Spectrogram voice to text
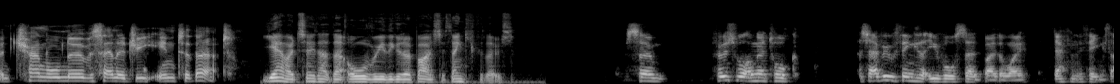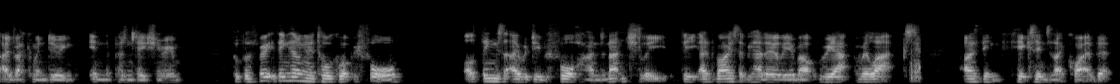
and channel nervous energy into that. Yeah, I'd say that they're all really good advice. So thank you for those. So, first of all, I'm going to talk. So everything that you've all said, by the way, definitely things that I'd recommend doing in the presentation room. But the three things I'm going to talk about before are things that I would do beforehand. And actually, the advice that we had earlier about react, relax, I think kicks into that quite a bit.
